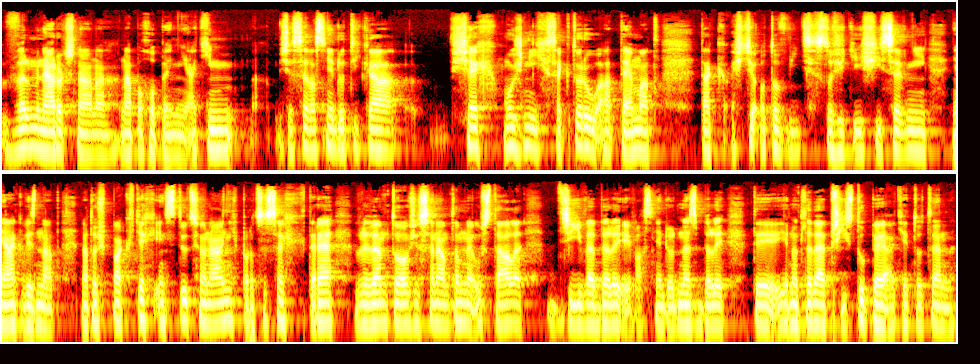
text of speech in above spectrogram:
velmi náročná na, na pochopení a tím, že se vlastně dotýká všech možných sektorů a témat, tak ještě o to víc složitější se v ní nějak vyznat. Na tož pak v těch institucionálních procesech, které vlivem toho, že se nám tam neustále dříve byly i vlastně dodnes byly ty jednotlivé přístupy, ať je to ten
